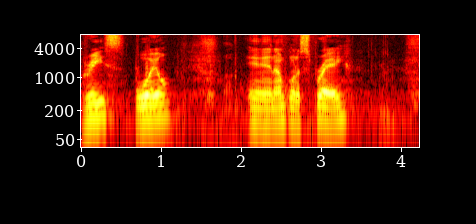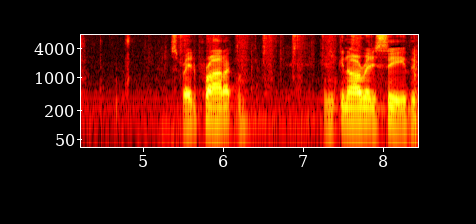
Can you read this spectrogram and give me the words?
grease, oil, and I'm going to spray, spray the product, and you can already see the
